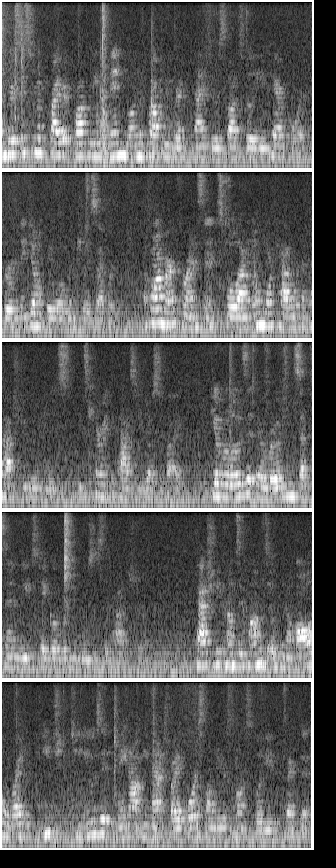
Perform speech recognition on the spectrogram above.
Under a system of private property, the men who own the property recognize the responsibility to care for it, for if they don't, they will eventually suffer. A farmer, for instance, will allow no more cattle in a pasture than its, its carrying capacity justified. If he overloads it, there erosion sets in, weeds take over, he loses the pasture. Pasture becomes a commons open to all, the right of each to use it may not be matched by a corresponding responsibility to protect it.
